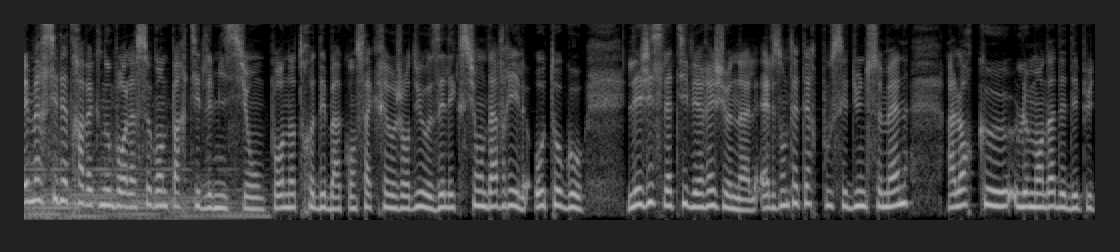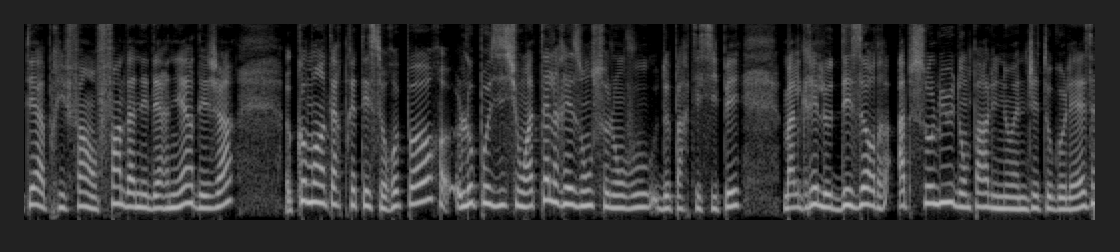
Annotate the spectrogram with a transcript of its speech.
Et merci d'être avec nous pour la seconde partie de l'émission, pour notre débat consacré aujourd'hui aux élections d'avril au Togo, législatives et régionales. Elles ont été repoussées d'une semaine alors que le mandat des députés a pris fin en fin d'année dernière déjà. Comment interpréter ce report? L'opposition a-t-elle raison, selon vous, de participer malgré le désordre absolu dont parle une ONG togolaise?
